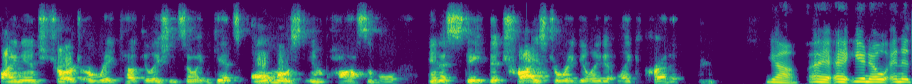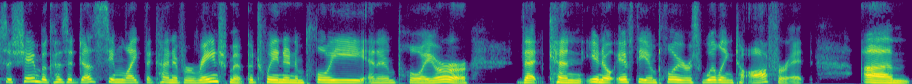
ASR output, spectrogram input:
finance charge or rate calculation. So it gets almost impossible in a state that tries to regulate it like credit. Yeah, I, I, you know, and it's a shame because it does seem like the kind of arrangement between an employee and an employer that can, you know, if the employer is willing to offer it, um,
